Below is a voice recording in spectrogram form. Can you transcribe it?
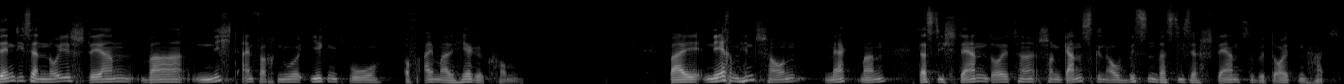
Denn dieser neue Stern war nicht einfach nur irgendwo auf einmal hergekommen. Bei näherem Hinschauen merkt man, dass die Sterndeuter schon ganz genau wissen, was dieser Stern zu bedeuten hat.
